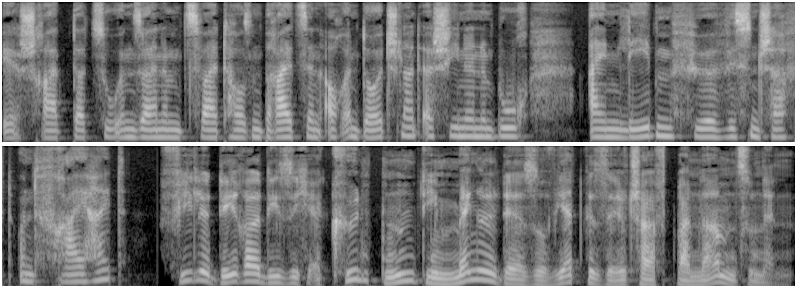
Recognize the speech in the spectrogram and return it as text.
Er schreibt dazu in seinem 2013 auch in Deutschland erschienenen Buch Ein Leben für Wissenschaft und Freiheit. Viele derer, die sich erkühnten, die Mängel der Sowjetgesellschaft beim Namen zu nennen,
